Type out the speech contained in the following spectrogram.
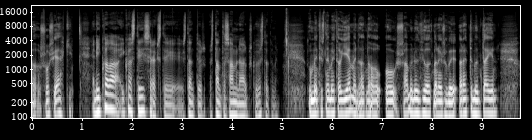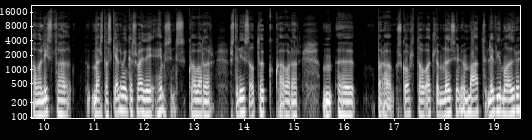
að svo sé ekki En í hvaða, hvaða stríðsregstri stendur standa saminu arabsku fyrstadamin? Þú myndist nefnitt á Jemen þarna og, og saminuð þjóðurnar eins og við rættum um daginn hafa líst það mesta skjelvingarsvæði heimsins hvað var þar stríðsátök hvað var þar um, uh, bara skort á öllum nöðsynum mat, livjum og öðru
